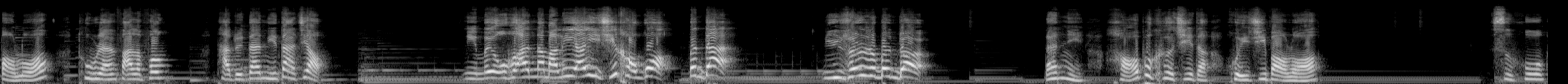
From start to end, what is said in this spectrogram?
保罗突然发了疯，他对丹尼大叫：“你没有和安娜·玛利亚一起考过，笨蛋！你才是笨蛋！”丹尼毫不客气的回击保罗，似乎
